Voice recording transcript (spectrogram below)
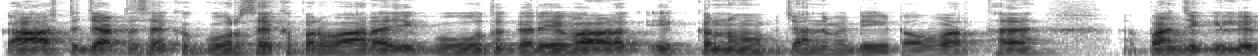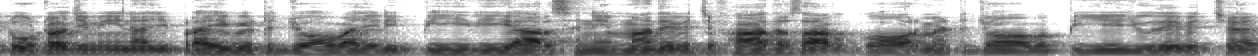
ਕਾਸਟ ਜੱਟ ਸਿੱਖ, ਗੁਰਸਿੱਖ ਪਰਿਵਾਰ ਹੈ ਜੀ, ਗੋਤ ਗਰੇਵਾਲ 1995 ਡੇਟ ਆਫ ਬਰਥ ਹੈ। 5 ਕਿੱਲੇ ਟੋਟਲ ਜ਼ਮੀਨ ਆ ਜੀ ਪ੍ਰਾਈਵੇਟ ਜੌਬ ਆ ਜਿਹੜੀ ਪੀਵੀਆਰ ਸਿਨੇਮਾ ਦੇ ਵਿੱਚ ਫਾਦਰ ਸਾਹਿਬ ਗਵਰਨਮੈਂਟ ਜੌਬ ਪੀਏਯੂ ਦੇ ਵਿੱਚ।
